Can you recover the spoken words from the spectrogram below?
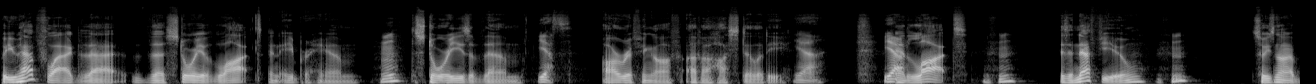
But you have flagged that the story of Lot and Abraham, Hmm? the stories of them, Yes. are riffing off of a hostility. Yeah. Yeah. And Lot Mhm. is a nephew, Mhm. So he's not a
